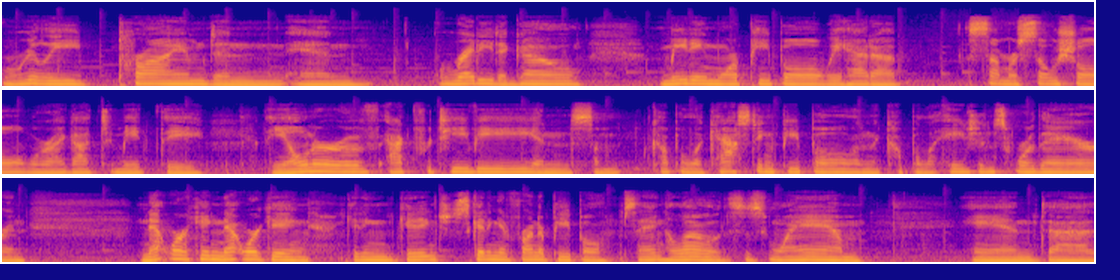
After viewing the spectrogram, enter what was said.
really primed and and ready to go. Meeting more people. We had a summer social where I got to meet the the owner of Act for TV and some couple of casting people and a couple of agents were there and networking, networking, getting getting just getting in front of people, saying hello. This is who I am, and uh,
